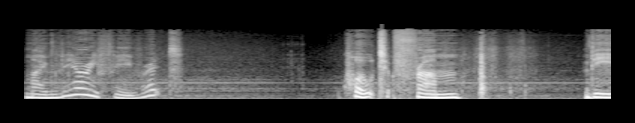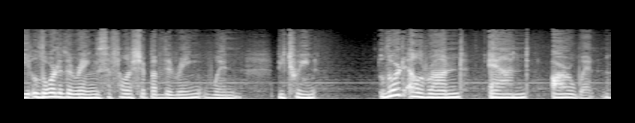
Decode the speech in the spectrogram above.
my very favorite quote from the Lord of the Rings, the Fellowship of the Ring, when between Lord Elrond and Arwen.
